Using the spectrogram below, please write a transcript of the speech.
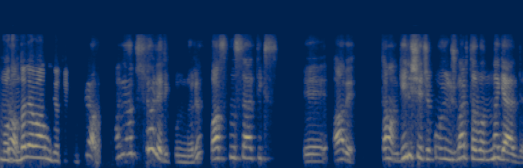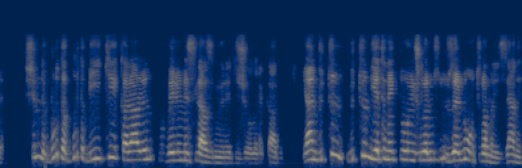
modunda yok. devam ediyor. Yok. Abi, abi söyledik bunları. Boston Celtics e, abi tamam gelişecek oyuncular tavanına geldi. Şimdi burada burada bir iki kararın verilmesi lazım yönetici olarak abi. Yani bütün bütün yetenekli oyuncularımızın üzerine oturamayız. Yani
